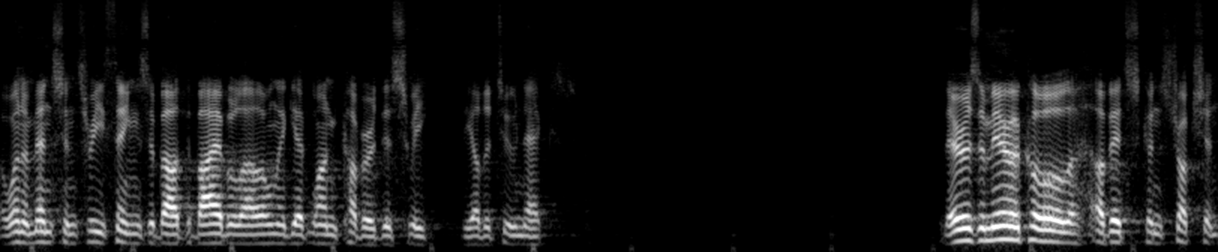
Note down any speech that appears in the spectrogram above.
I want to mention three things about the Bible. I'll only get one covered this week, the other two next. There is a miracle of its construction.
